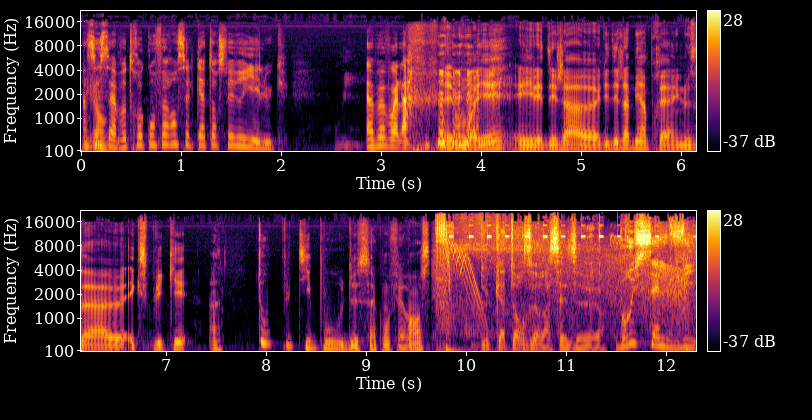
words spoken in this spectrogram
Ah, c'est ça, votre conférence est le 14 février, Luc. Oui. Ah ben voilà. vous voyez, et il est déjà, euh, il est déjà bien prêt. Hein. Il nous a euh, expliqué un tout petit bout de sa conférence. De 14h à 16h. Bruxelles Vie.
